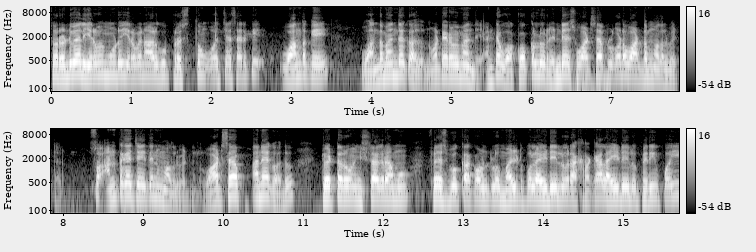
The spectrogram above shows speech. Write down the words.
సో రెండు వేల ఇరవై మూడు ఇరవై నాలుగు ప్రస్తుతం వచ్చేసరికి వందకి వంద మందే కాదు నూట ఇరవై మంది. అంటే ఒక్కొక్కరు రెండేసి వాట్సాప్లు కూడా వాడడం మొదలుపెట్టారు. సో అంతగా చైతన్యం మొదలుపెట్టింది. వాట్సాప్ అనే కాదు ట్విట్టరు ఇన్స్టాగ్రాము ఫేస్బుక్ అకౌంట్లు మల్టిపుల్ ఐడీలు రకరకాల ఐడీలు పెరిగిపోయి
